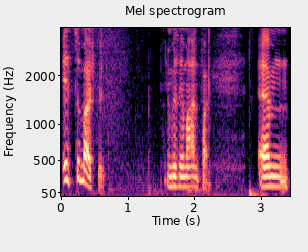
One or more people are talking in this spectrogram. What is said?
Ist zum Beispiel, wir müssen ja mal anfangen. Ähm,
